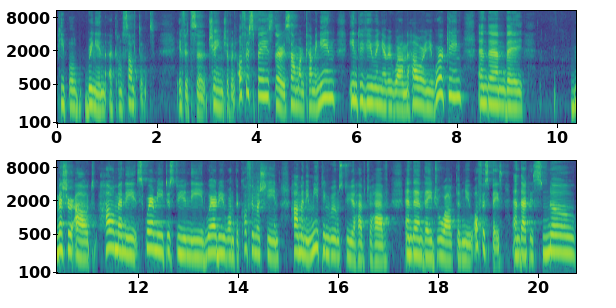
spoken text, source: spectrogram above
people bring in a consultant. If it's a change of an office space, there is someone coming in, interviewing everyone, how are you working? And then they measure out how many square meters do you need, where do you want the coffee machine, how many meeting rooms do you have to have, and then they draw out the new office space. And that is no,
